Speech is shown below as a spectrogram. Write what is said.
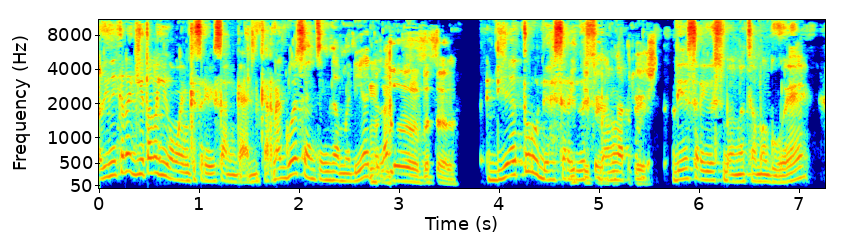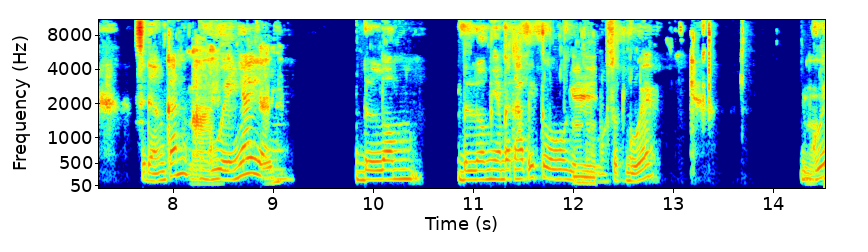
ini karena kita lagi ngomongin keseriusan kan, karena gue sensing sama dia adalah Betul, betul. dia tuh udah serius yang banget, serius. dia serius banget sama gue. Sedangkan Nice, gue nya yang belum belum nyampe tahap itu gitu. Hmm. Maksud gue, gue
